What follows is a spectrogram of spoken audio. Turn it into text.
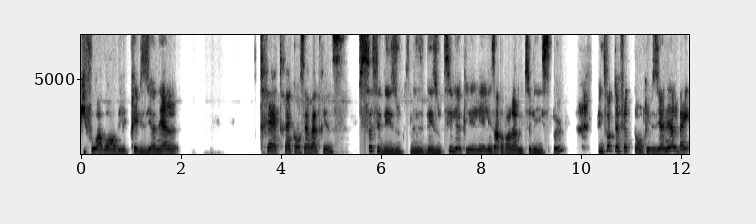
puis il faut avoir des prévisionnels très, très conservatrices. ça, c'est des outils, des outils là, que les, entrepreneurs utilisent peu. Puis une fois que tu as fait ton prévisionnel, ben,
